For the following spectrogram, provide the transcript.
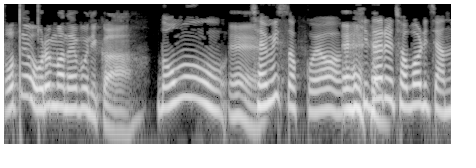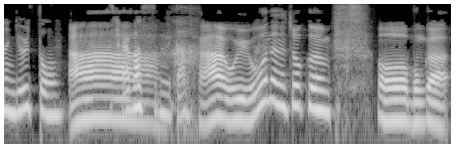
어때요? 오랜만에 해보니까. 너무 예. 재밌었고요. 예. 기대를 저버리지 않는 율동. 아. 잘 봤습니다. 아, 오, 요번에는 조금, 어, 뭔가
